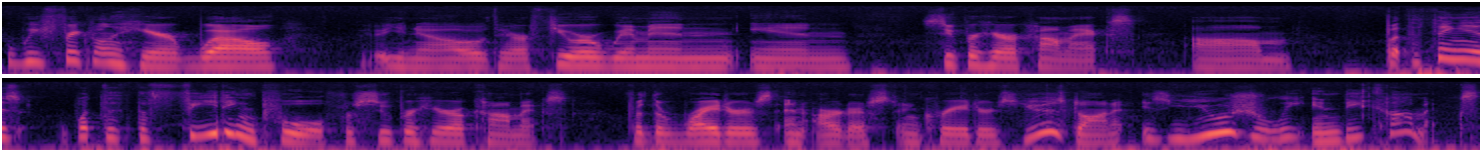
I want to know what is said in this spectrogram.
we frequently hear, well, you know, there are fewer women in superhero comics. Um, but the thing is, what the, the feeding pool for superhero comics for the writers and artists and creators used on it is usually indie comics.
